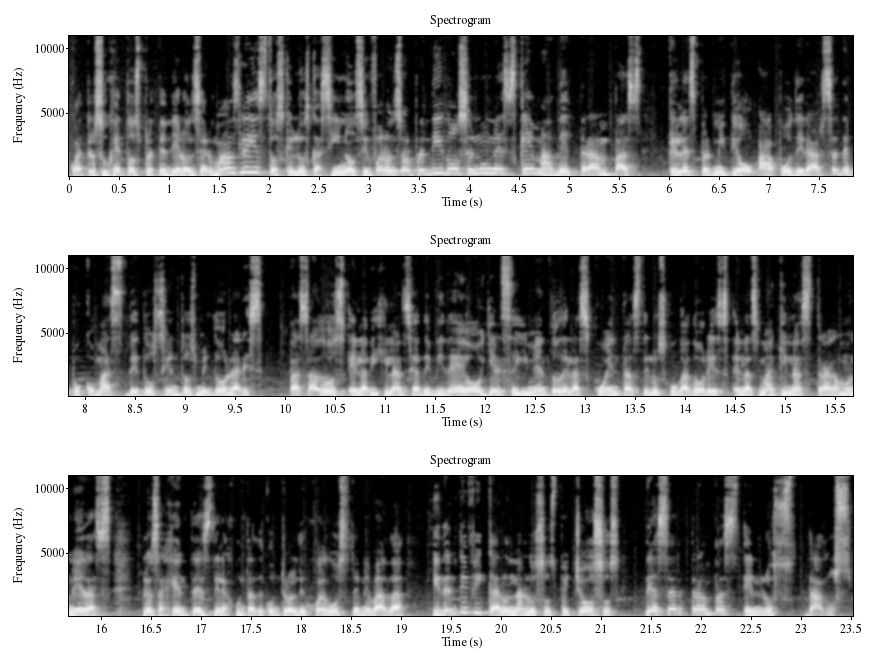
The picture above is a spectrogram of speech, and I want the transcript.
Cuatro sujetos pretendieron ser más listos que los casinos y fueron sorprendidos en un esquema de trampas que les permitió apoderarse de poco más de 200 mil dólares, basados en la vigilancia de video y el seguimiento de las cuentas de los jugadores en las máquinas tragamonedas. Los agentes de la Junta de Control de Juegos de Nevada identificaron a los sospechosos de hacer trampas en los dados.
